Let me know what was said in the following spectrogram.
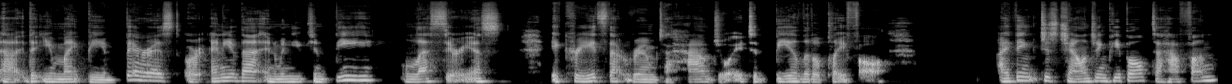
uh, that you might be embarrassed or any of that. And when you can be less serious, it creates that room to have joy, to be a little playful. I think just challenging people to have fun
